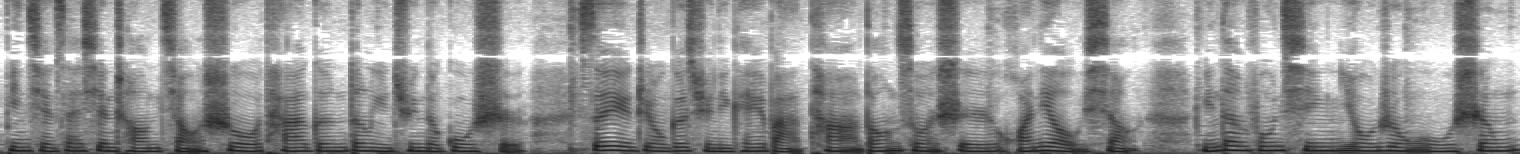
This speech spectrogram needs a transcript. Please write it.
并且在现场讲述她跟邓丽君的故事。所以这首歌曲你可以把它当做是怀念偶像，云淡风轻又润物无声。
